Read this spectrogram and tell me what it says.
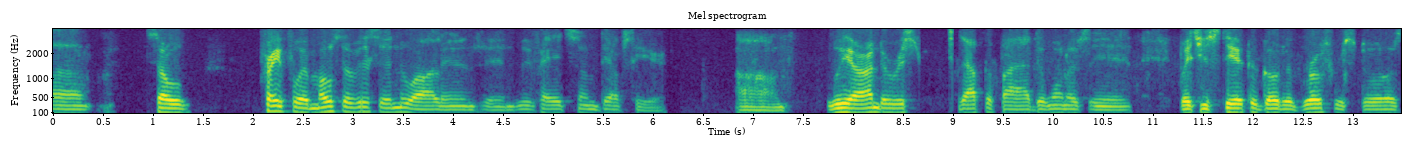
Uh, so pray for it. Most of us in New Orleans, and we've had some deaths here. Um, we are under restrictions after five. They want us in, but you still could go to grocery stores,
